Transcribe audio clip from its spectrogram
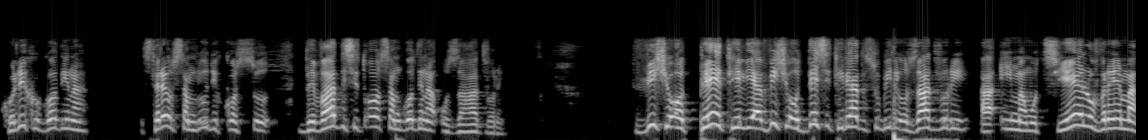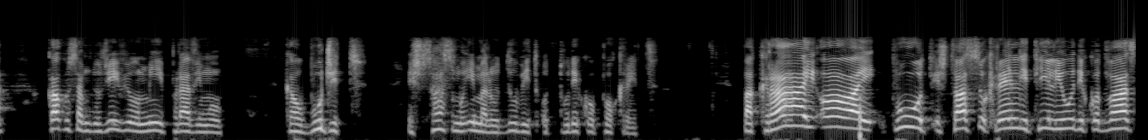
koliko godina sreo sam ljudi koji su 28 godina u zadvori. Više od 5 više od 10 su bili u zadvori, a imamo cijelo vrema, kako sam doživio, mi pravimo kao budžet. E šta smo imali dubit od toliko pokret? Pa kraj ovaj put, e, šta su krenuli ti ljudi kod vas,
